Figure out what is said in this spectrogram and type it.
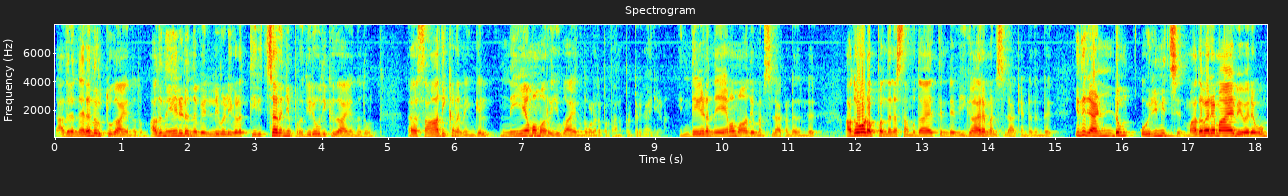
അതിനെ നിലനിർത്തുക എന്നതും അത് നേരിടുന്ന വെല്ലുവിളികളെ തിരിച്ചറിഞ്ഞ് പ്രതിരോധിക്കുക എന്നതും സാധിക്കണമെങ്കിൽ നിയമം അറിയുക എന്നത് വളരെ പ്രധാനപ്പെട്ട ഒരു കാര്യമാണ്. ഇന്ത്യയുടെ നിയമം ആദ്യം മനസ്സിലാക്കേണ്ടതുണ്ട്. അതോടൊപ്പം തന്നെ സമുദായത്തിന്റെ വികാരം മനസ്സിലാക്കേണ്ടതുണ്ട്. ഇത് രണ്ടും ഒരുമിച്ച് മതപരമായ വിവരവും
